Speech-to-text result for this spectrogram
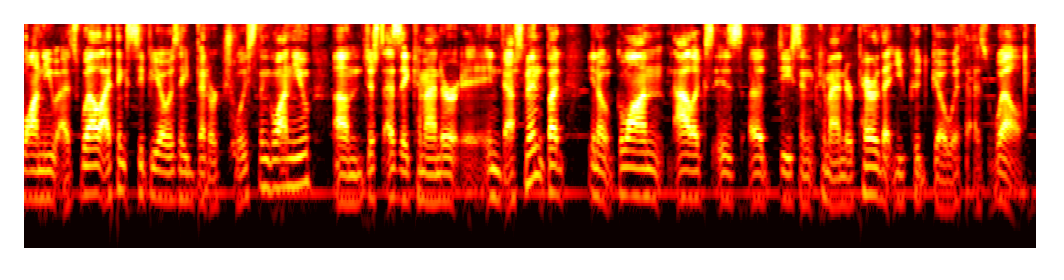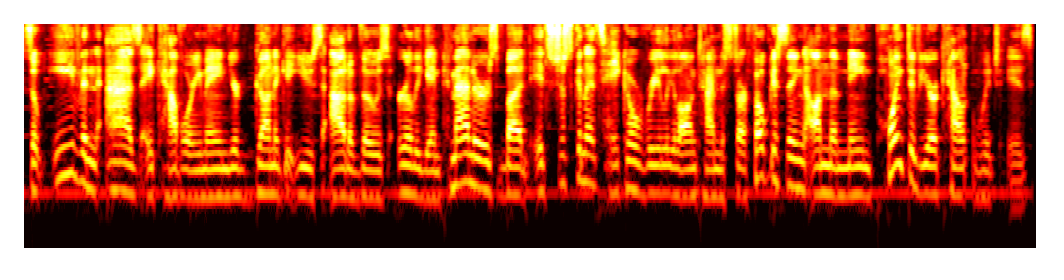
Guan Yu as well. I think Scipio is a better choice than Guan Yu um, just as a commander investment but you know Guan Alex is a decent commander pair that you could go with as well. So even as a cavalry main you're gonna get use out of those early game commanders but it's just gonna take a really long time to start focusing on the main point of your account which is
